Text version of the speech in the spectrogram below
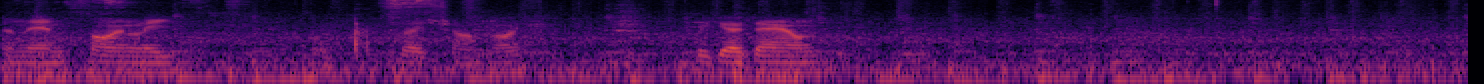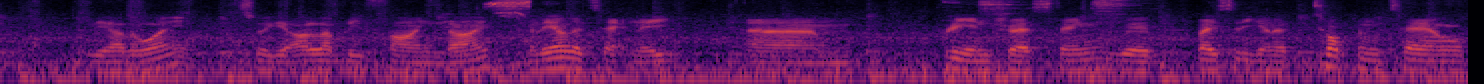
And then finally, very sharp knife, we go down the other way. So we get our lovely fine dice. And the other technique, um, pretty interesting. We're basically going to top and tail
